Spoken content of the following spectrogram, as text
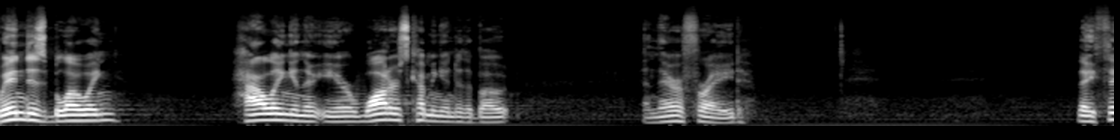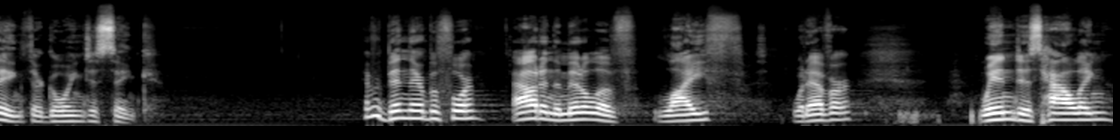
Wind is blowing, howling in their ear, water's coming into the boat, and they're afraid. They think they're going to sink. Ever been there before? Out in the middle of life, whatever. Wind is howling,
